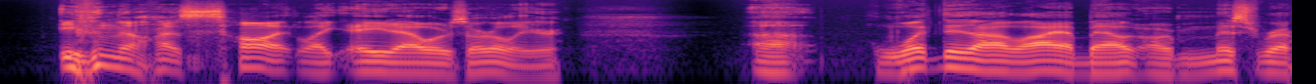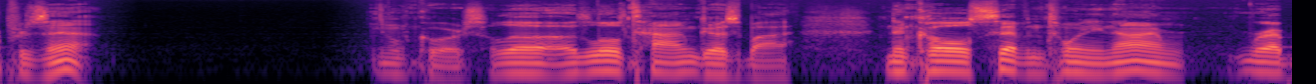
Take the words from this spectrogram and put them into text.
even though I saw it like eight hours earlier. Uh, what did I lie about or misrepresent? Of course, a little, a little time goes by. Nicole seven twenty nine rep,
